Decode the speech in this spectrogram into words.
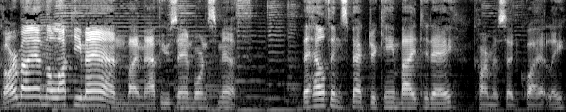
Karma and the Lucky Man by Matthew Sanborn Smith. The health inspector came by today, Karma said quietly.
